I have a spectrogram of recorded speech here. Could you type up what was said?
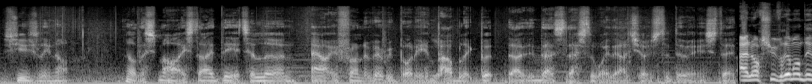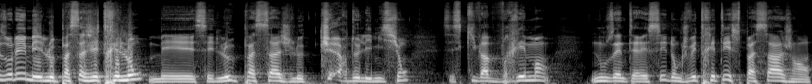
It's usually not not the smartest idea to learn out in front of everybody in public, but that's that's the way that I chose to do it instead. Alors, je suis vraiment désolé, mais le passage est très long, mais c'est le passage, le cœur de l'émission. C'est ce qui va vraiment nous intéresser. Donc, je vais traiter ce passage en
